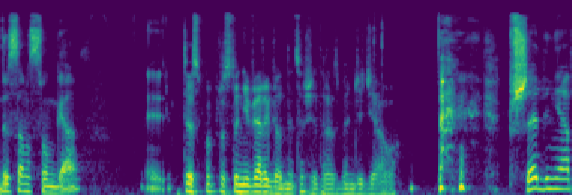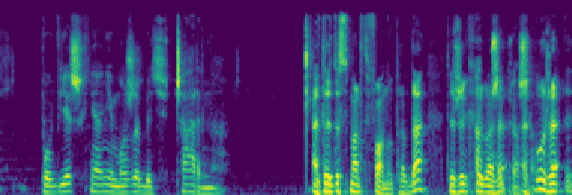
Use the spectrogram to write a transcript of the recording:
do Samsunga. To jest po prostu niewiarygodne, co się teraz będzie działo. Przednia powierzchnia nie może być czarna. Ale to jest do smartfonu, prawda? To że A, chyba, że, że,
